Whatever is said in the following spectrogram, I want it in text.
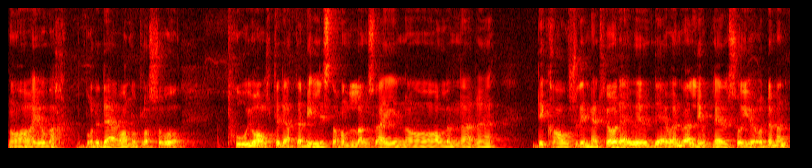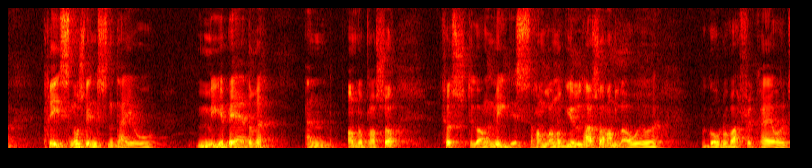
nå har jeg jo vært både der og andre plasser og tror jo alltid det at det er billigst å handle langs veien og all den der eh, det kaoset det medfører. Det er, jo, det er jo en veldig opplevelse å gjøre det, men prisen hos Vincent er jo mye bedre enn andreplasser. Første gangen Vigdis handla noe gull her, så handla hun jo Gold of Africa i Oid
